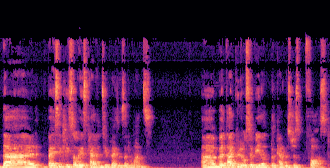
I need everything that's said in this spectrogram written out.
that basically saw his cat in two places at once. Um, but that could also be that the cat was just fast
